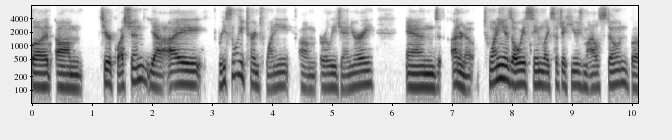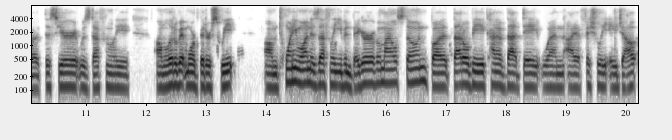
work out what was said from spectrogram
But um, to your question, yeah, I recently turned 20 um, early January. And I don't know, 20 has always seemed like such a huge milestone, but this year it was definitely um, a little bit more bittersweet. Um, 21 is definitely even bigger of a milestone, but that'll be kind of that date when I officially age out.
